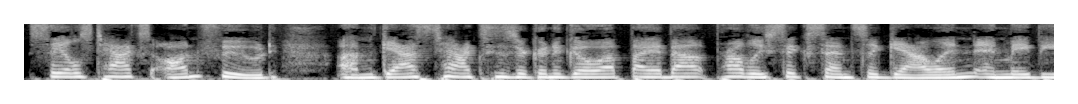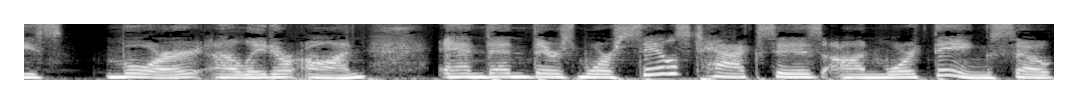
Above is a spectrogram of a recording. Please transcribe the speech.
sales tax on food. Um, gas taxes are going to go up by about probably six cents a gallon and maybe more uh, later on. And then there's more sales taxes on more things. So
